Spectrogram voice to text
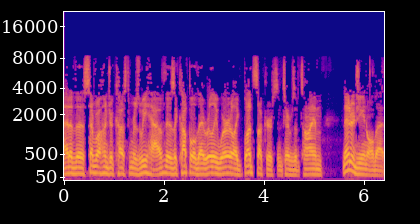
out of the several hundred customers we have, there's a couple that really were like bloodsuckers in terms of time and energy and all that.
